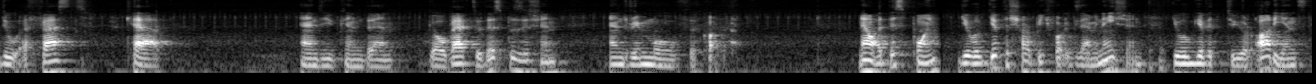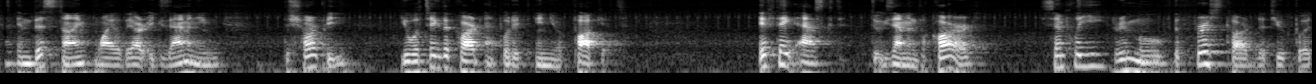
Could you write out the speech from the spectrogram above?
do a fast cap and you can then go back to this position and remove the card. Now at this point, you will give the Sharpie for examination. You will give it to your audience. In this time, while they are examining the Sharpie, you will take the card and put it in your pocket. If they asked to examine the card, simply remove the first card that you put,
